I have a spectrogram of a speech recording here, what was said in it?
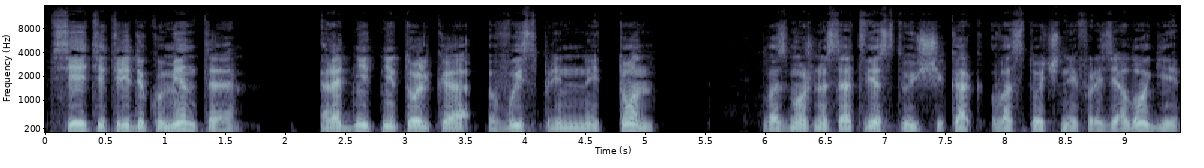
Все эти три документа роднит не только выспренный тон, возможно, соответствующий как восточной фразеологии,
